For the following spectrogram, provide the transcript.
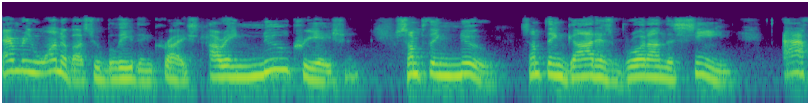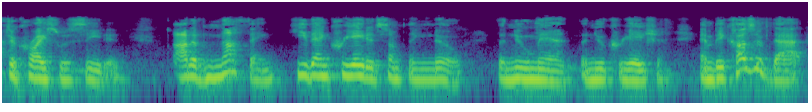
Every one of us who believed in Christ are a new creation, something new, something God has brought on the scene after Christ was seated out of nothing, he then created something new, the new man, the new creation. And because of that,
